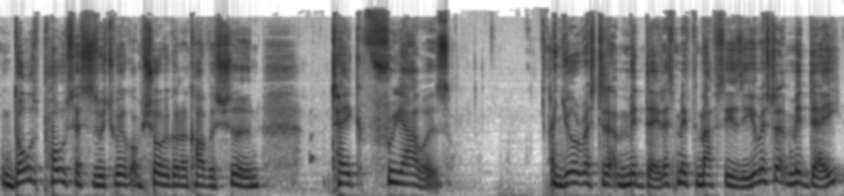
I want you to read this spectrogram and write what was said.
those processes, which I'm sure we're going to cover soon, take three hours and you're arrested at midday, let's make the maths easy. You're arrested at midday.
